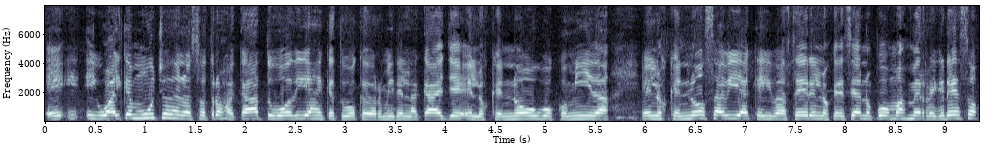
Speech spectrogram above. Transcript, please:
eh, igual que muchos de nosotros acá, tuvo días en que tuvo que dormir en la calle, los que no hubo comida, en los que no sabía qué iba a hacer, en los que decía no puedo más, me regreso,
